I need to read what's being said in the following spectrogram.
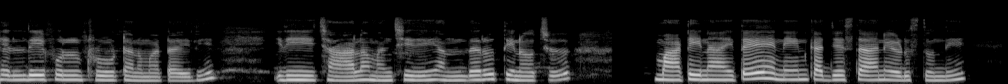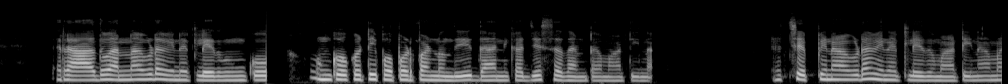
హెల్దీ ఫుల్ ఫ్రూట్ అనమాట ఇది. ఇది చాలా మంచిది. అందరూ తినవచ్చు మా టీనా అయితే నేను కట్ చేస్తా అని ఏడుస్తుంది. రాదు అన్నా కూడా వినట్లేదు. ఇంకో ఇంకొకటి పొప్పడి పండు ఉంది దాన్ని కట్ చేస్తుందంట మా టీనా. చెప్పినా కూడా వినట్లేదు మా టీనా. మా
